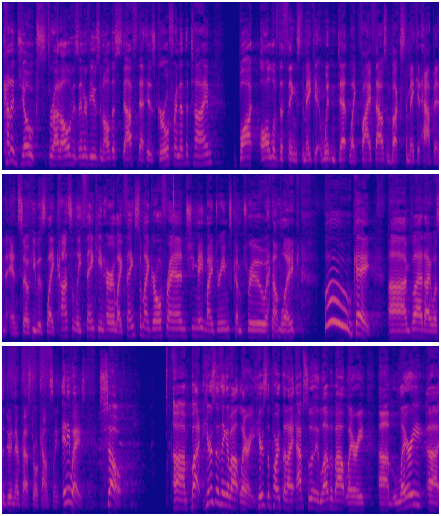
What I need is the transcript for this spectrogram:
kind of jokes throughout all of his interviews and all this stuff that his girlfriend at the time bought all of the things to make it and went in debt like 5000 bucks to make it happen and so he was like constantly thanking her like thanks to my girlfriend she made my dreams come true and i'm like Whoo, okay uh, i'm glad i wasn't doing their pastoral counseling anyways so um, but here's the thing about Larry. Here's the part that I absolutely love about Larry. Um, Larry uh,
